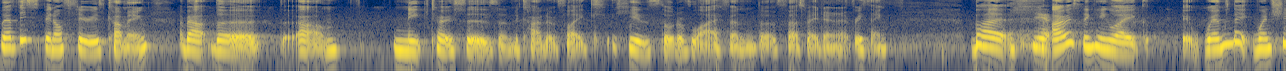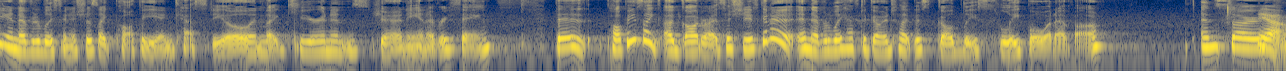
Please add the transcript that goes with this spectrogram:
we have this spin-off series coming about the, the um Nyctoses and kind of like his sort of life and the first maiden and everything. But Yeah. I was thinking like when they when she inevitably finishes like Poppy and Casteel and like Kieran's journey and everything, the Poppy's like a god, right? So she's gonna inevitably have to go into like this godly sleep or whatever. And so Yeah.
